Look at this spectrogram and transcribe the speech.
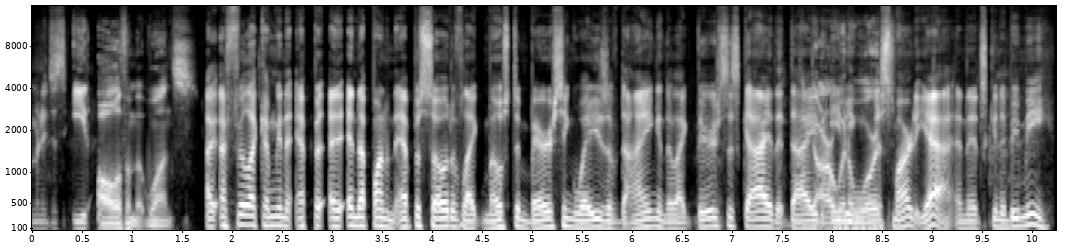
I'm gonna just eat all of them at once. I, I feel like I'm gonna epi- uh, end up on an episode of like most embarrassing ways of dying, and they're like, "There's this guy that died Darwin eating Awards. a Smartie." Yeah, and it's gonna be me.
